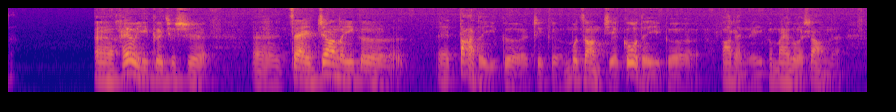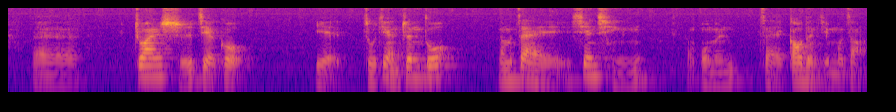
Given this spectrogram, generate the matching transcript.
呢？呃，还有一个就是，呃，在这样的一个呃大的一个这个墓葬结构的一个发展的一个脉络上呢，呃，砖石结构也逐渐增多。那么在先秦，我们在高等级墓葬，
